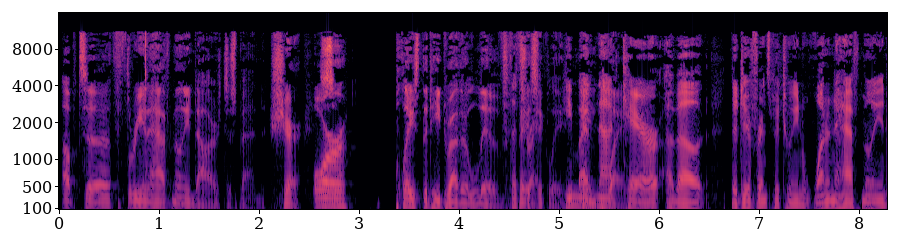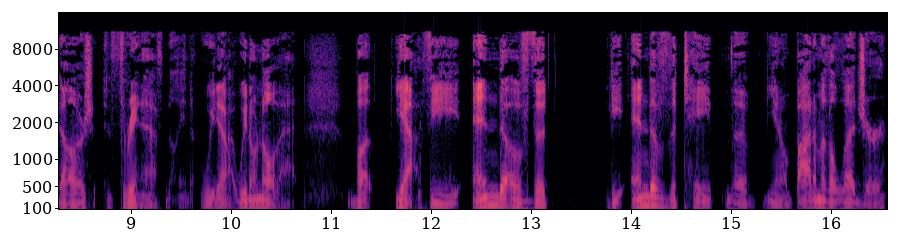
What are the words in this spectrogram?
up to three and a half million dollars to spend. Sure. Or place that he'd rather live, That's basically. right. He might not play. care about the difference between one and a half million dollars and three and a half million. We Yeah. we don't know that, but yeah, the end of the the end of the tape, the you know bottom of the ledger,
